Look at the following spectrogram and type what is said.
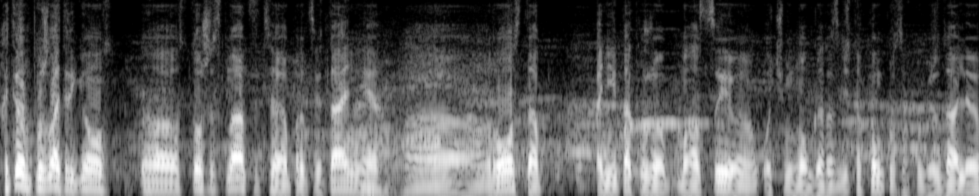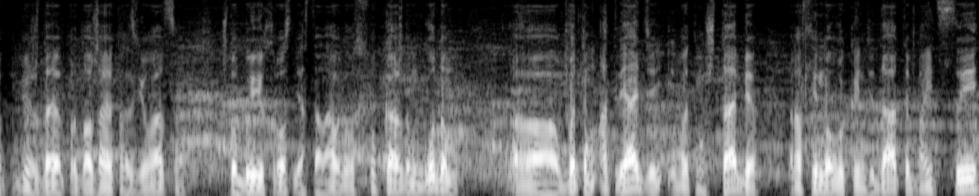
Хотел бы пожелать региону 116 э, процветания, э, роста. Они и так уже молодцы, очень много различных конкурсов побеждали, побеждают, продолжают развиваться, чтобы их рост не останавливался, чтобы каждым годом э, в этом отряде и в этом штабе росли новые кандидаты, бойцы.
